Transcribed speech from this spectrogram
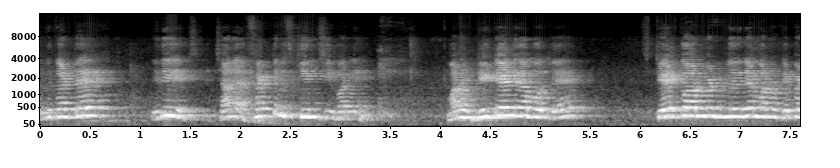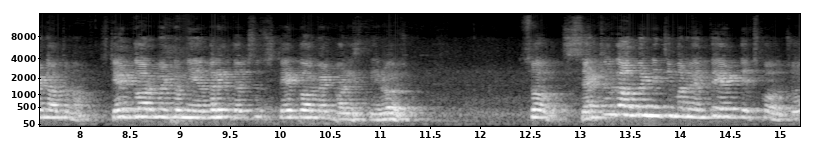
ఎందుకంటే ఇది చాలా ఎఫెక్టివ్ స్కీమ్స్ ఇవన్నీ. మనం డీటెయిల్డ్గా పోతే స్టేట్ గవర్నమెంట్ మీదనే మనం డిపెండ్ అవుతున్నాం. స్టేట్ గవర్నమెంట్ మీ అందరికీ తెలుసు స్టేట్ గవర్నమెంట్ పరిస్థితి ఈరోజు సో సెంట్రల్ గవర్నమెంట్ నుంచి మనం ఎంత ఏడ్ తెచ్చుకోవచ్చు?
